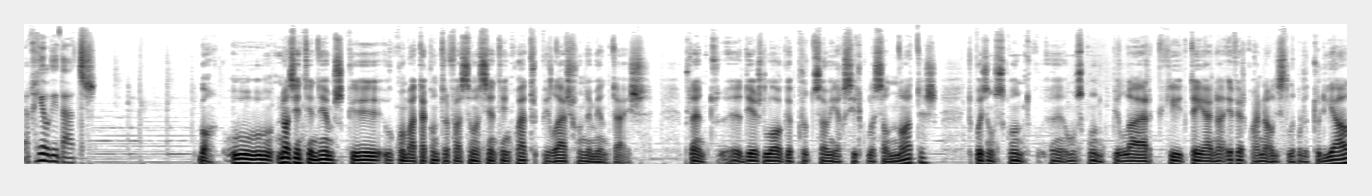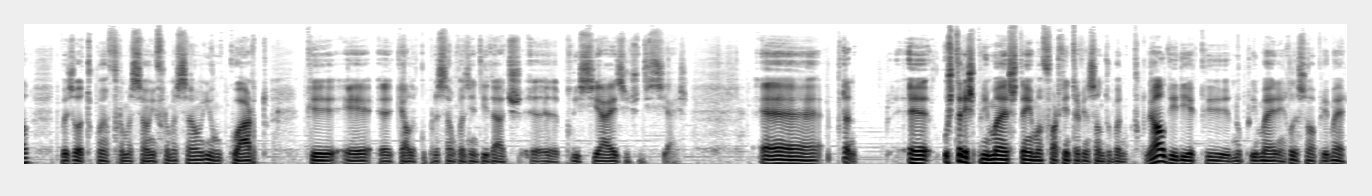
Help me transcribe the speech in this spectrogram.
realidades? Bom, o, nós entendemos que o combate à contrafação assenta em quatro pilares fundamentais. Portanto, eh, desde logo a produção e a recirculação de notas, depois um segundo, eh, um segundo pilar que tem a ver com a análise laboratorial, depois outro com a formação e informação e um quarto que é aquela cooperação com as entidades uh, policiais e judiciais. Uh, portanto, uh, os três primeiros têm uma forte intervenção do Banco de Portugal. Diria que no primeiro, em relação ao primeiro,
